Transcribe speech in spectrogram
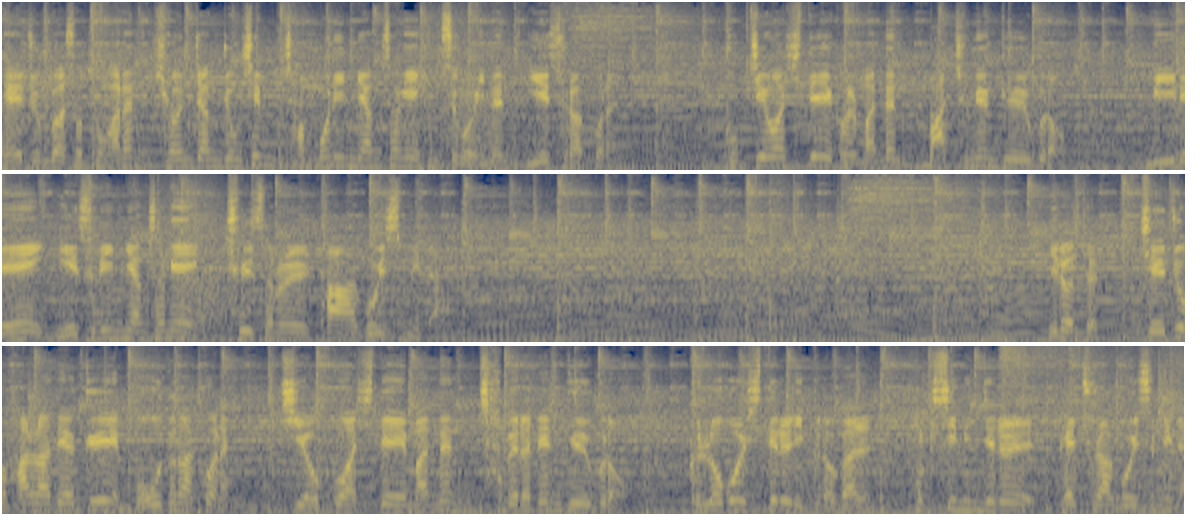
대중과 소통하는 현장 중심 전문인 양성에 힘쓰고 있는 예술학부는 국제화 시대에 걸맞는 맞춤형 교육으로 미래의 예술인 양성에 최선을 다하고 있습니다. 이렇듯 제주 한라대학교의 모든 학과는 지역과 시대에 맞는 차별화된 교육으로 글로벌 시대를 이끌어갈 핵심 인재를 배출하고 있습니다.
